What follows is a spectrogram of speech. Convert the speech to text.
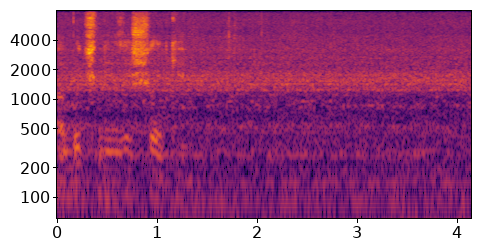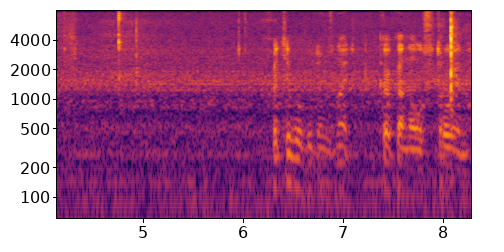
Обычные защелки. Хотя бы будем знать, как она устроена.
